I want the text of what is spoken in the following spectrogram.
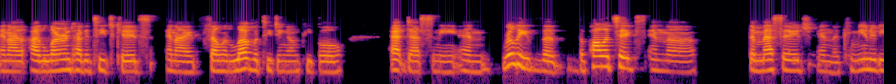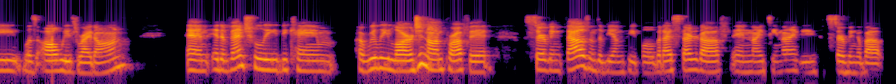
And I, I learned how to teach kids and I fell in love with teaching young people at Destiny. And really the the politics and the the message and the community was always right on. And it eventually became a really large nonprofit serving thousands of young people. But I started off in 1990 serving about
